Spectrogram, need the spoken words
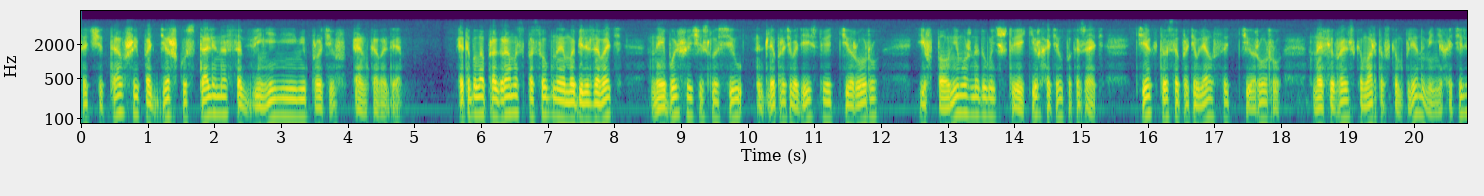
сочетавшей поддержку Сталина с обвинениями против НКВД. Это была программа, способная мобилизовать наибольшее число сил для противодействия террору, и вполне можно думать, что Якир хотел показать, Те, кто сопротивлялся террору на февральско-мартовском пленуме, не хотели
